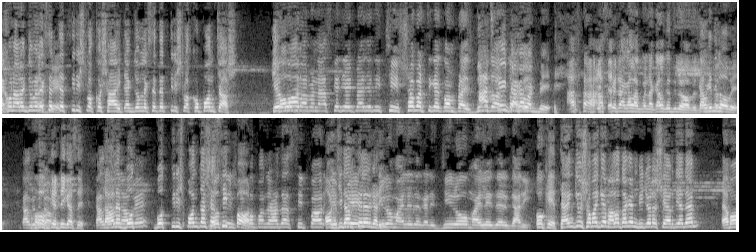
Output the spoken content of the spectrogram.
এখন আরেকজন লেখছে লক্ষ ষাট একজন লেখছে তেত্রিশ লক্ষ সবার আজকে যে প্রাইজে দিচ্ছি সবার থেকে কম প্রাইস আজকেই টাকা লাগবে। আজকে টাকা লাগবে না কালকে দিলে হবে কালকে দিলে হবে। ওকে ঠিক আছে। তাহলে দিলে হবে। বত্রিশ পঞ্চাশের seat power. Seat power. Original তেলের গাড়ি। জিরো মাইলেজের গাড়ি জিরো মাইলেজের গাড়ি। ওকে থ্যাংক ইউ সবাইকে ভালো থাকেন ভিডিওটা শেয়ার দিয়ে দেন। এবং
